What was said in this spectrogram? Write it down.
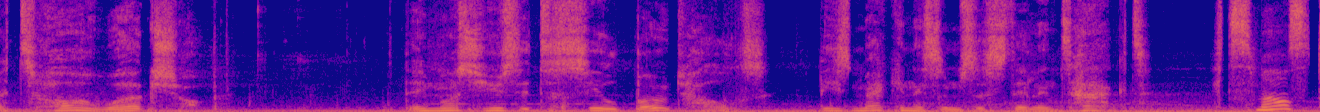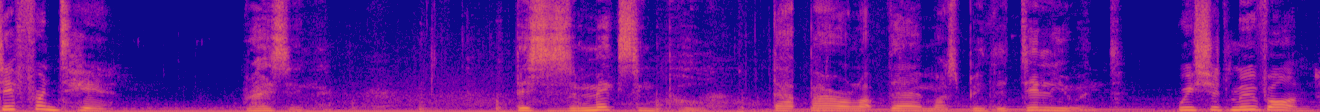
A tar workshop. They must use it to seal boat hulls. These mechanisms are still intact. It smells different here. Resin. This is a mixing pool. That barrel up there must be the diluent. We should move on.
